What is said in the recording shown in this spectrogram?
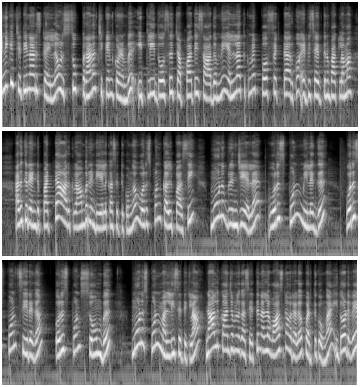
இன்றைக்கி செட்டிநாடு ஸ்டைலில் ஒரு சூப்பரான சிக்கன் குழம்பு இட்லி தோசை சப்பாத்தி சாதம்னு எல்லாத்துக்குமே பர்ஃபெக்டாக இருக்கும். எப்படி செய்யறதுன்னு பார்க்கலாமா? அதுக்கு ரெண்டு பட்டை ஆறு கிராம்பு ரெண்டு ஏலக்காய் சேர்த்துக்கோங்க. ஒரு ஸ்பூன் கல்பாசி மூணு பிரிஞ்சி இலை ஒரு ஸ்பூன் மிளகு ஒரு ஸ்பூன் சீரகம் ஒரு ஸ்பூன் சோம்பு மூணு ஸ்பூன் மல்லி சேர்த்துக்கலாம். நாலு காஞ்ச மிளகாய் சேர்த்து நல்லா வாசனை வர அளவுக்கு வறுத்துக்கோங்க. இதோடவே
